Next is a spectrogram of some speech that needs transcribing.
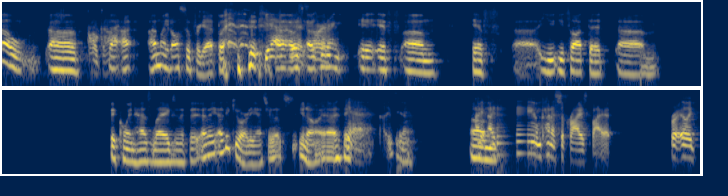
Oh, uh, oh God! I, I might also forget, but yeah, I, I, was, yeah, I was wondering if um, if uh, you, you thought that um, Bitcoin has legs, and if it, I think I think you already answered. That's you know I, I think yeah yeah. Um, I, I think I'm kind of surprised by it, right? Like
